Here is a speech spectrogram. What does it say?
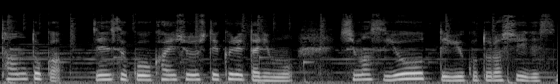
痰とか喘息を解消してくれたりもしますよっていうことらしいです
